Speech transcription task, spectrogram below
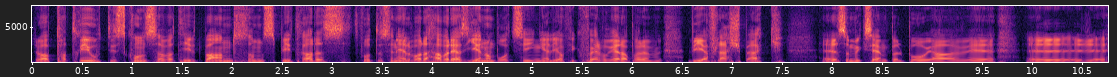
Det var ett patriotiskt konservativt band som splittrades 2011. Det här var deras genombrottssingel. Jag fick själv reda på den via Flashback eh, som exempel på, ja, eh, eh,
